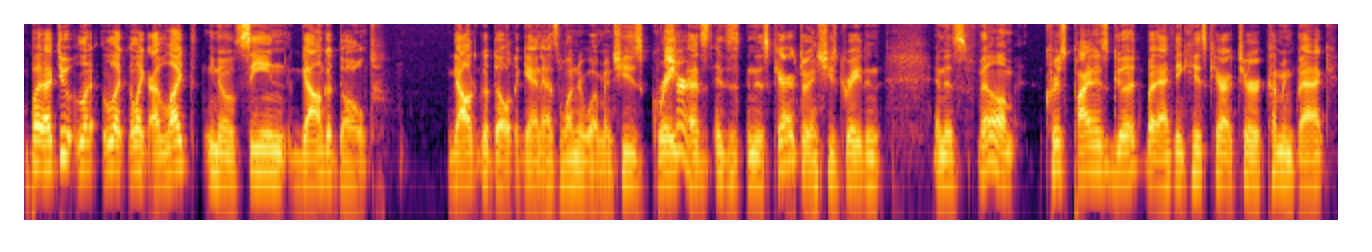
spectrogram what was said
But I do like like like I liked you know seeing Gal Gadot, Gal Gadot again as Wonder Woman. She's great Sure. as in this, in this character, and she's great in in this film. Chris Pine is good, but I think his character coming back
